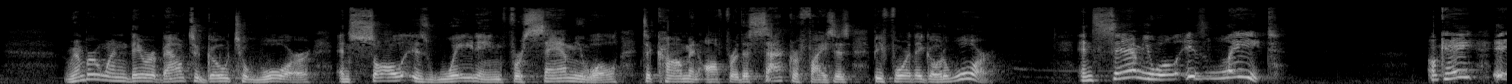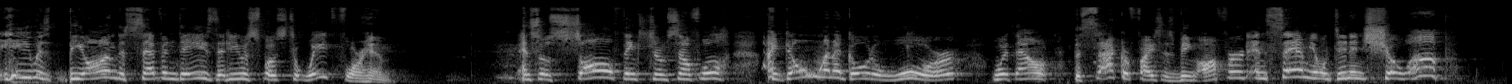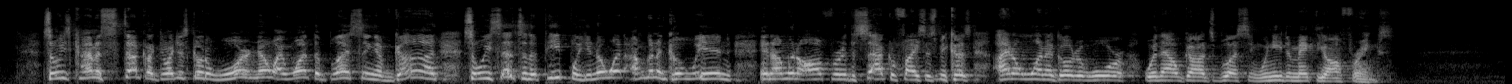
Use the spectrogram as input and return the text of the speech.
remember when they were about to go to war and Saul is waiting for Samuel to come and offer the sacrifices before they go to war? And Samuel is late. Okay? He was beyond the seven days that he was supposed to wait for him. And so Saul thinks to himself, well, I don't want to go to war without the sacrifices being offered, and Samuel didn't show up. So he's kind of stuck. Like, do I just go to war? No, I want the blessing of God. So he says to the people, you know what? I'm going to go in and I'm going to offer the sacrifices because I don't want to go to war without God's blessing. We need to make the offerings.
